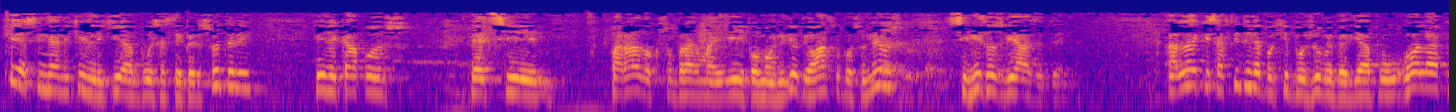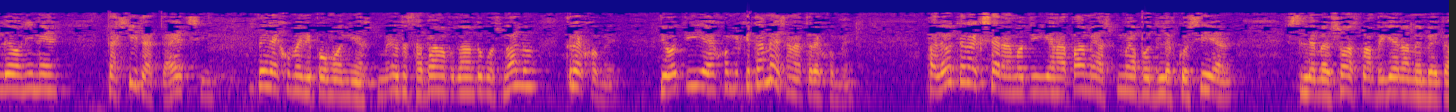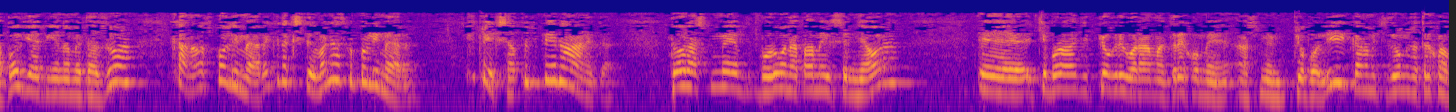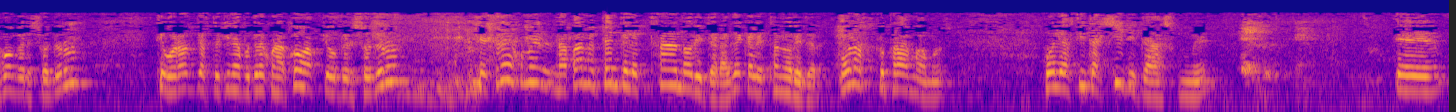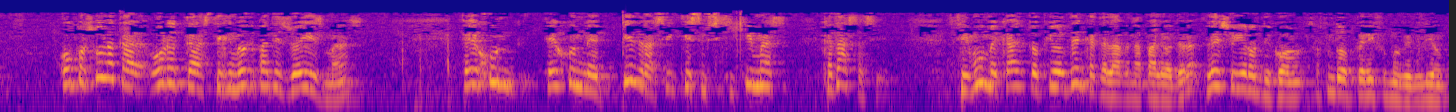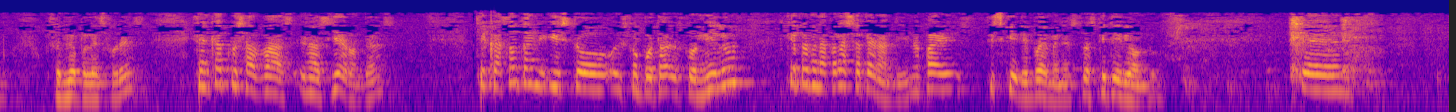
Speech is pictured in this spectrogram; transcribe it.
Και στην νεανική ηλικία που είσαστε οι περισσότεροι είναι κάπως έτσι παράδοξο πράγμα η υπομονή διότι ο άνθρωπος ο νέος συνήθως βιάζεται. Αλλά και σε αυτή την εποχή που ζούμε παιδιά που όλα πλέον είναι ταχύτατα έτσι δεν έχουμε υπομονή ας πούμε. Όταν θα πάμε από τον ένα τόπο στον άλλο τρέχουμε διότι έχουμε και τα μέσα να τρέχουμε. Παλαιότερα ξέραμε ότι για να πάμε ας πούμε από τη Λευκοσία στη Λεμεσό ας πούμε πηγαίναμε με τα πόδια πηγαίναμε με τα ζώα κάναμε πολλή μέρα και ταξιδεύανε άνθρωποι πολλή μέρα και το ήξερα αυτό και πήγαινα άνετα. Τώρα ας πούμε μπορούμε να πάμε σε μια ώρα ε, και μπορούμε να πιο γρήγορα άμα τρέχουμε ας πούμε πιο πολύ κάνουμε τις δρόμους να τρέχουμε ακόμα περισσότερο και αγοράζουν και αυτοκίνητα που τρέχουν ακόμα πιο περισσότερο και τρέχουμε να πάμε 5 λεπτά νωρίτερα, 10 λεπτά νωρίτερα. Όλο αυτό το πράγμα όμως, όλη αυτή η ταχύτητα ας πούμε, ε, όπως όλα τα, όλα τα στιγμιότυπα της ζωής μας έχουν, έχουν επίδραση και στην ψυχική μας κατάσταση. Θυμούμε κάτι το οποίο δεν καταλάβαινα παλαιότερα, λέει στο γεροντικός, σε αυτό το περίφημο βιβλίο που σας λέω πολλές φορές, ήταν κάποιος αβάς, ένας γέροντας και καθόταν στο, στο ποτα, στον ήλιο και έπρεπε να περάσει απέναντι, να πάει στη σκήτη που έμενε, στο σκητήριό του. Ε,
